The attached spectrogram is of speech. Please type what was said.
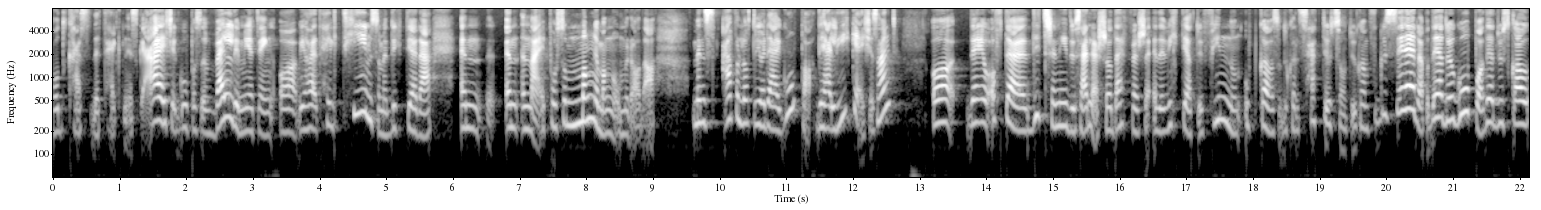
podkast, det tekniske. Jeg er ikke god på så veldig mye ting. Og vi har et helt team som er dyktigere enn en, en meg på så mange, mange områder. Mens jeg får lov til å gjøre det jeg er god på, det jeg liker, ikke sant? Og det er jo ofte ditt geni du selger, så derfor så er det viktig at du finner noen oppgaver som du kan sette ut, sånn at du kan fokusere på det du er god på, det du, skal,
